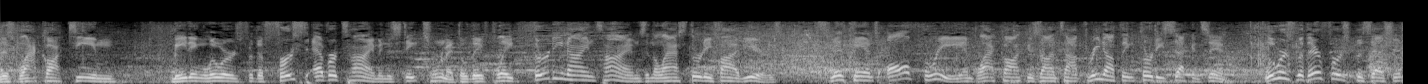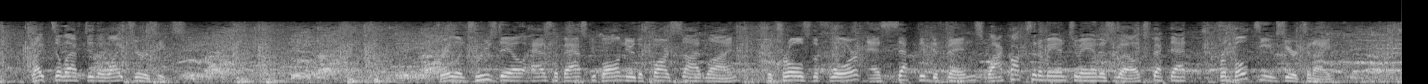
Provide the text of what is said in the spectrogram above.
This Blackhawk team meeting Luers for the first ever time in the state tournament, though they've played 39 times in the last 35 years. Smith cans all three, and Blackhawk is on top 3 0, 30 seconds in. Luers with their first possession, right to left in the white jerseys. Draylon Truesdale has the basketball near the far sideline. Patrols the floor as Sefton defends. Blackhawks in a man-to-man as well. Expect that from both teams here tonight.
